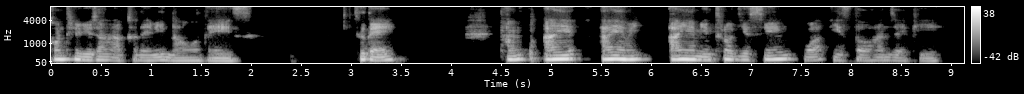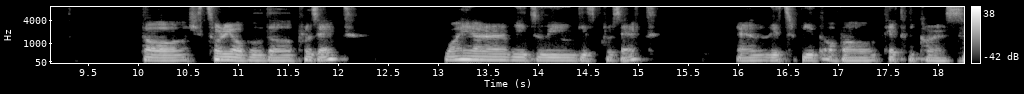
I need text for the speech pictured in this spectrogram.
Contribution Academy nowadays. Today, um, I, I, am, I am introducing what is the HanJP, the history of the project, why are we doing this project, and a little bit about technicals.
